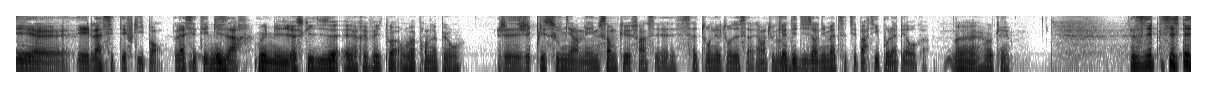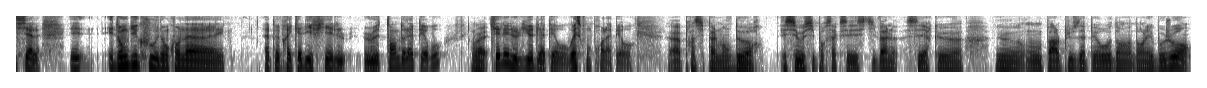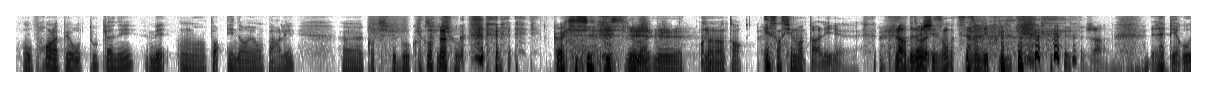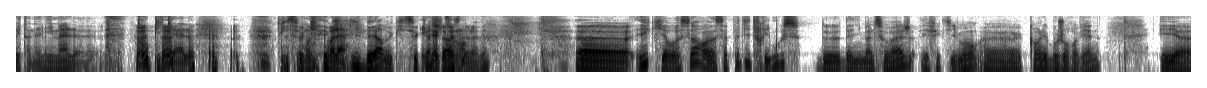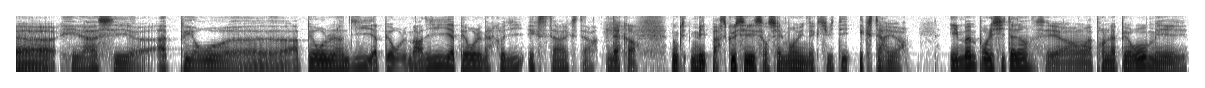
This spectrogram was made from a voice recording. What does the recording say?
Et, euh, et là, c'était flippant. Là, c'était bizarre. Oui, mais est-ce qu'il disait, Eh, réveille-toi, on va prendre l'apéro? J'ai plus souvenir, mais il me semble que ça tournait autour de ça. Et en tout cas, Mm. dès 10h du mat, c'était parti pour l'apéro. quoi. Ouais, ok. C'est c'est spécial. Et, et donc, du coup, donc on a à peu près qualifié le, le temps de l'apéro. Ouais. Quel est le lieu de l'apéro? Où est-ce qu'on prend l'apéro? Euh, principalement dehors. Et c'est aussi pour ça que c'est estival. C'est-à-dire que euh, on parle plus d'apéro dans, dans les beaux jours. On prend l'apéro toute l'année, mais on entend énormément parler euh, quand il fait beau, quand il fait chaud. Quoi qu'il s'y- qu'il s'y- Le- le- On en entend essentiellement parler euh, lors de Non, la mais- saison, saison des pluies. Genre, l'apéro est un animal euh, tropical. qui, se, monde- qui voilà. hiberne, qui se cache le reste Exactement. de l'année. Euh, et qui ressort euh, sa petite frimousse de- d'animal sauvage, effectivement, euh, quand les beaux jours reviennent. Et, euh, et là, c'est euh, apéro, euh, apéro le lundi, apéro le mardi, apéro le mercredi, etc. etc. D'accord. Donc, mais parce que c'est essentiellement une activité extérieure. Et même pour les citadins, c'est, on va prendre l'apéro, mais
